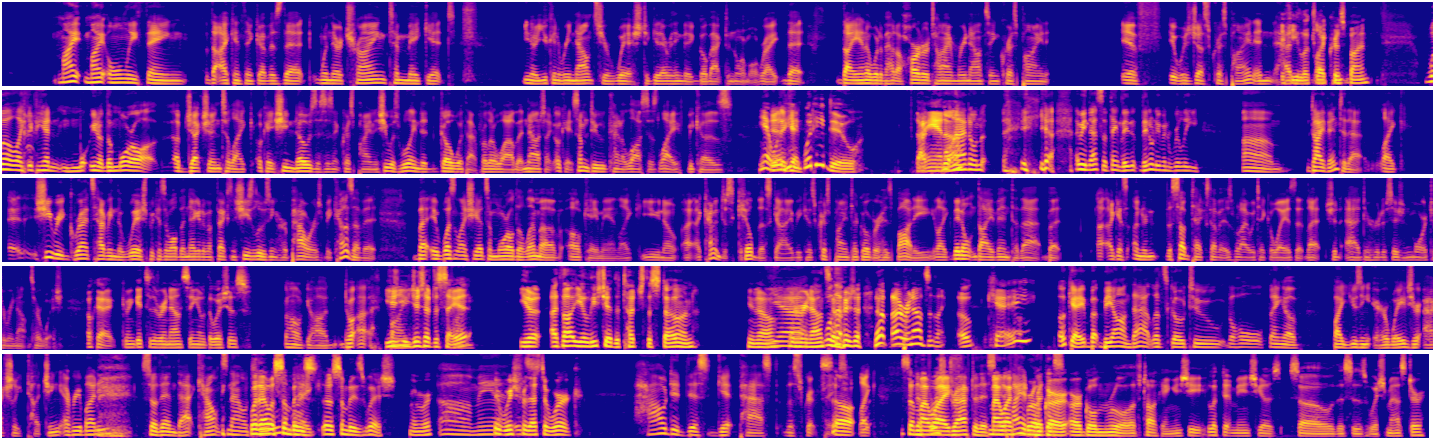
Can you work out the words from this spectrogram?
my my only thing that I can think of is that when they're trying to make it, you know, you can renounce your wish to get everything to go back to normal, right? That Diana would have had a harder time renouncing Chris Pine if it was just Chris Pine and If he looked like Chris Pine, Well, like if he hadn't, you know, the moral objection to like, okay, she knows this isn't Chris Pine, and she was willing to go with that for a little while, but now it's like, okay, some dude kind of lost his life because yeah. What again- would he do? Diana, I, well, I don't. yeah, I mean that's the thing. They they don't even really um, dive into that. Like she regrets having the wish because of all the negative effects, and she's losing her powers because of it. But it wasn't like she had some moral dilemma of, okay, man, like you know, I, I kind of just killed this guy because Chris Pine took over his body. Like they don't dive into that, but. I I guess under the subtext of it is what I would take away is that that should add to her decision more to renounce her wish. okay. Can we get to the renouncing of the wishes? Oh God, do I? You, you just have to say it. You know, I thought you at least you had to touch the stone. You know, Yeah, and renounce well, it. nope, I renounce it. Like, okay. Uh, okay, but beyond that, let's go to the whole thing of by using airwaves, you're actually touching everybody. so then that counts now. Well, that was somebody's Like, that was somebody's wish. Remember, oh man, they wish for that to work. How did this get past the script phase? So- like So my wife, draft of this. my wife I had broke this- our, our golden rule of talking, and she looked at me and she goes, "So this is Wishmaster,"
